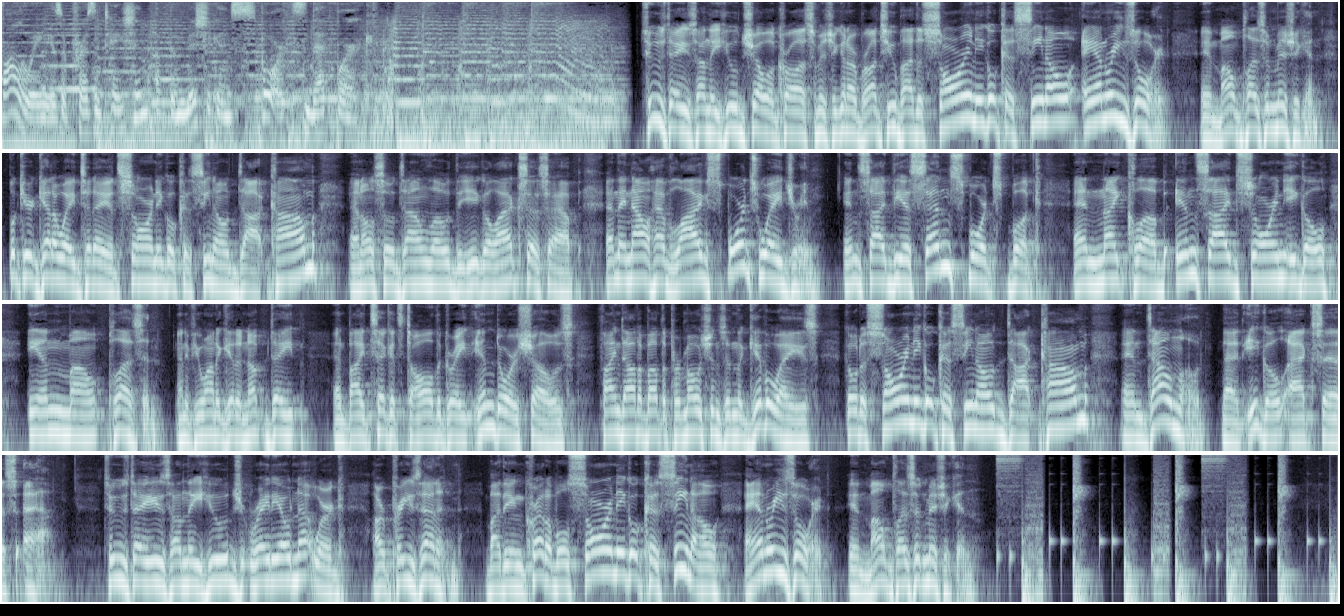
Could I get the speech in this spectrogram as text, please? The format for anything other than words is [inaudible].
following is a presentation of the Michigan Sports Network. Tuesdays on the Huge Show across Michigan are brought to you by the Soaring Eagle Casino and Resort in Mount Pleasant, Michigan. Book your getaway today at SoaringEagleCasino.com and also download the Eagle Access app. And they now have live sports wagering inside the Ascend Sports Book and nightclub inside Soaring Eagle in Mount Pleasant. And if you want to get an update and buy tickets to all the great indoor shows, find out about the promotions and the giveaways, go to SoaringEagleCasino.com and download that Eagle Access app. Tuesdays on the Huge Radio Network are presented by the incredible Soaring Eagle Casino and Resort in Mount Pleasant, Michigan.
